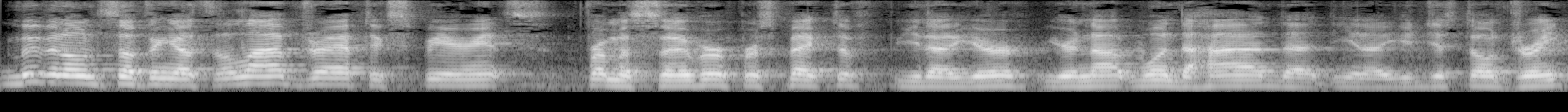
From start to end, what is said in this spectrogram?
moving on to something else, the live draft experience from a sober perspective. You know, you're you're not one to hide that you know you just don't drink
